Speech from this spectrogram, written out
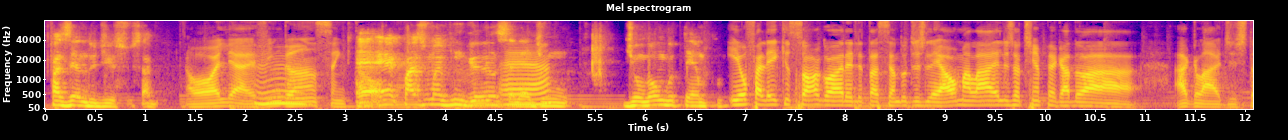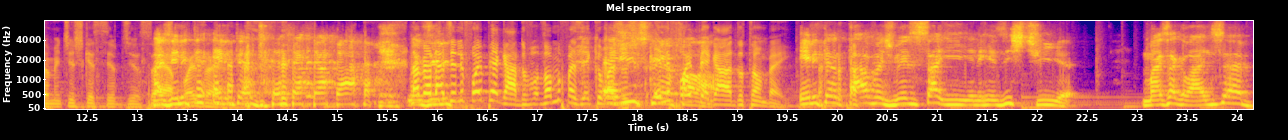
fazendo disso, sabe? Olha, é vingança, então. É, é né? quase uma vingança, É. né? De um, de um longo tempo. E eu falei que só agora ele tá sendo desleal, mas lá ele já tinha pegado a, a Gladys. Também tinha esquecido disso. Mas É, ele, pois tem, é. ele tem. Na Mas verdade, ele- ele... foi pegado. Vamos fazer aqui uma É justiça. isso que eu Ele foi falar. pegado também. Ele tentava, às vezes, sair, ele resistia. Mas a Gladys é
